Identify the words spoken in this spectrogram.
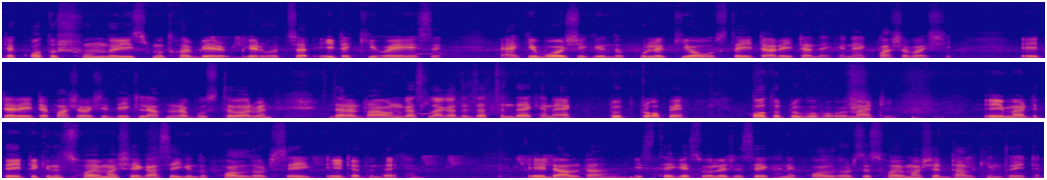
এটা কত সুন্দর স্মুথ হয় বের বের হচ্ছে আর এইটা কি হয়ে গেছে? একই বয়সে কিন্তু ফুলের কি অবস্থা? এইটা আর এইটা দেখেন, এক পাশাপাশি। এইটার এইটা পাশাপাশি দেখলে আপনারা বুঝতে পারবেন। যারা ড্রাগন গাছ লাগাতে যাচ্ছেন, দেখেন একটু টপে কতটুকু হবে মাটি। এই মাটিতে এটা কিন্তু ছয় মাসে গাছেই কিন্তু ফল ধরছে, এই, এইটাতে দেখেন। এই ডালটা নিচ থেকে চলে এসেছে, এখানে ফল ধরছে, ছয় মাসের ডাল কিন্তু এটা।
